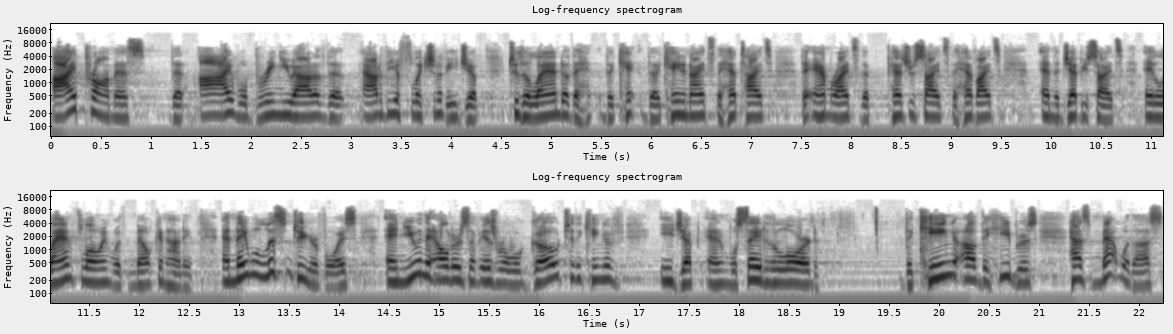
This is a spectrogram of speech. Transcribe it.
I promise that I will bring you out of the out of the affliction of Egypt to the land of the, the, the Canaanites, the Hittites, the Amorites, the Perizzites, the Hivites, and the Jebusites, a land flowing with milk and honey. And they will listen to your voice, and you and the elders of Israel will go to the king of Egypt and will say to the Lord, The king of the Hebrews has met with us,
